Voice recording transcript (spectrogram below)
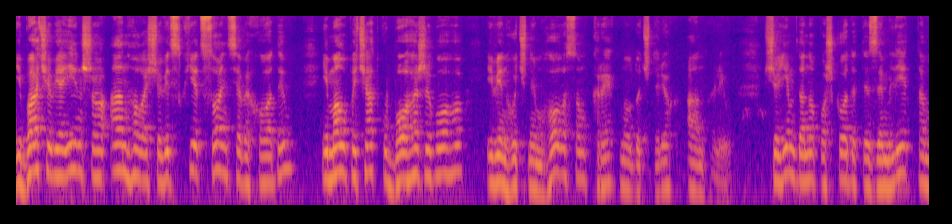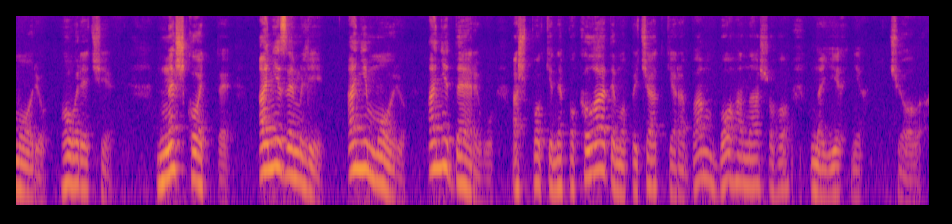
І бачив я іншого ангела, що від схід сонця виходив, і мав печатку Бога живого, і він гучним голосом крикнув до чотирьох ангелів, що їм дано пошкодити землі та морю, говорячи: не шкодьте ані землі, ані морю, ані дереву, аж поки не покладемо печатки рабам Бога нашого на їхніх чолах.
